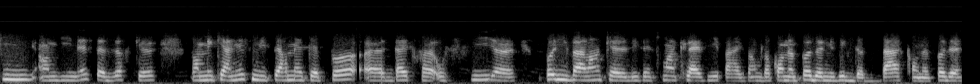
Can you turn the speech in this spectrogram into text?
fini, en guillemets, c'est-à-dire que son mécanisme ne permettait pas d'être aussi polyvalent que les instruments clavier, par exemple. Donc, on n'a pas de musique de Bach, on n'a pas de,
